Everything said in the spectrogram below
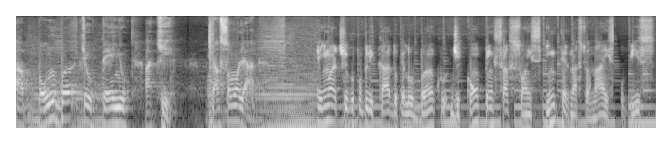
a bomba que eu tenho aqui. Dá só uma olhada. Em um artigo publicado pelo Banco de Compensações Internacionais, o BIS,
